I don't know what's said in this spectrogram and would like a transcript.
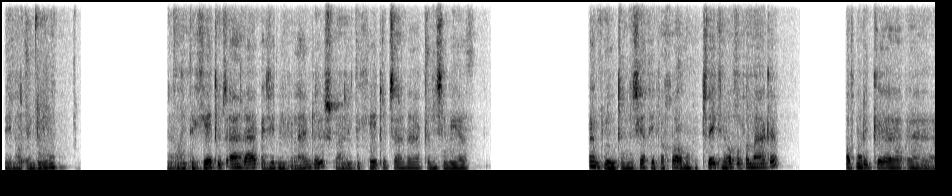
helemaal in doen, als ik de G-toets aanraak, hij zit niet verlijmd dus, maar als ik de G-toets aanraak, dan is hij weer unglued. En dan zegt hij van, goh, moet ik twee knopen van maken? Of moet ik uh, uh,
